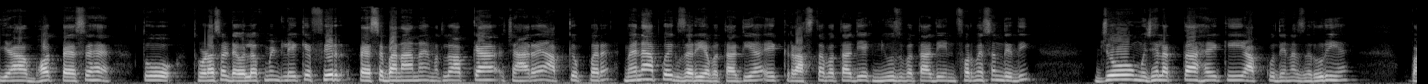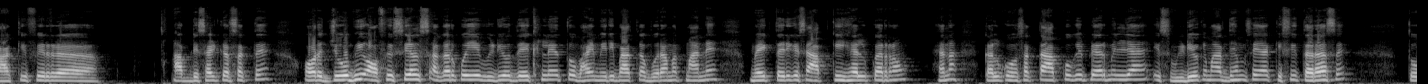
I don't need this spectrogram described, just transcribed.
या बहुत पैसे है तो थोड़ा सा डेवलपमेंट लेके फिर पैसे बनाना है। मतलब आप क्या चाह रहे हैं, आपके ऊपर है। मैंने आपको एक ज़रिया बता दिया, एक रास्ता बता दिया, एक न्यूज़ बता दी, इन्फॉर्मेशन दे दी। जो मुझे लगता है कि आपको देना ज़रूरी है। बाकी फिर आप डिसाइड कर सकते हैं। और जो भी ऑफिशियल्स अगर कोई ये वीडियो देख ले तो भाई मेरी बात का बुरा मत माने। मैं एक तरीके से आपकी हेल्प कर रहा हूँ, है ना? कल को हो सकता है आपको कोई प्लेयर मिल जाए इस वीडियो के माध्यम से या किसी तरह से। तो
